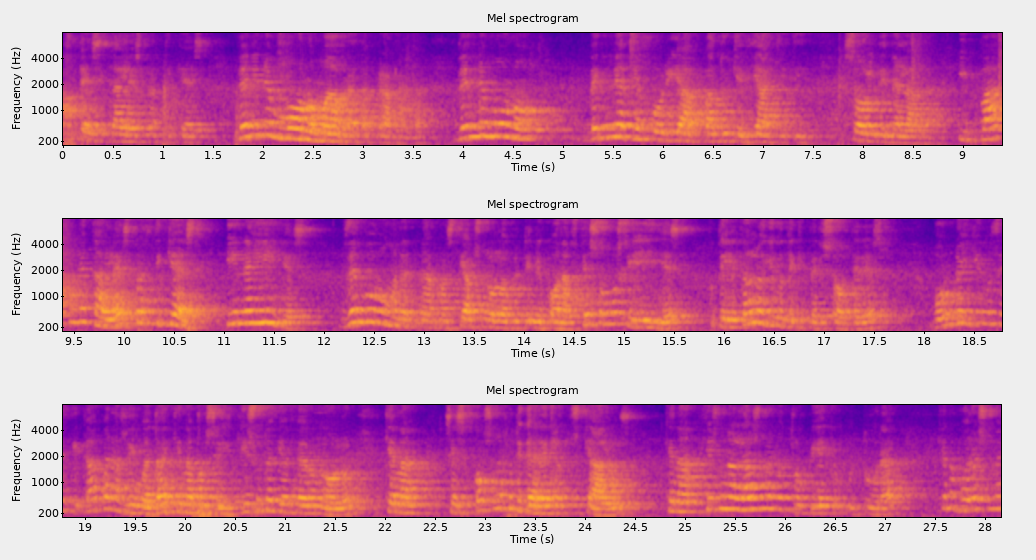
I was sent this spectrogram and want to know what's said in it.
αυτές οι καλές πρακτικές. Δεν είναι μόνο μαύρα τα πράγματα. Δεν είναι μόνο, δεν είναι αδιαφορία παντού και διάκριτη σε όλη την Ελλάδα. Υπάρχουν καλές πρακτικές. Είναι λίγες. Δεν μπορούμε να, να μας φτιάξουν ολόκληρη την εικόνα. Αυτές όμως οι λίγες, που τελικά όλο γίνονται και περισσότερες, μπορούν να γίνουν θετικά παραδείγματα και να προσελκύσουν το ενδιαφέρον όλων και να ξεσηκώσουν από την καρέκλα τους κι άλλους και να αρχίσουμε να αλλάζουμε νοοτροπία και κουλτούρα και να μπορέσουμε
